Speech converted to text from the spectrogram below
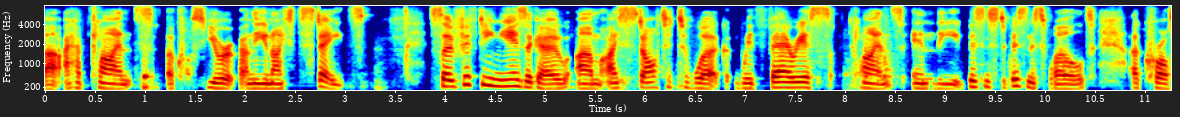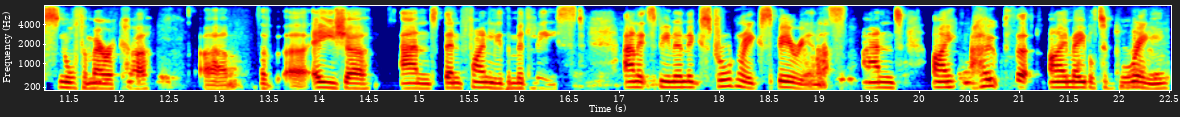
uh, I had clients across Europe and the United States. So 15 years ago, um, I started to work with various clients in the business to business world across North America, um, the, uh, Asia, and then finally the Middle East. And it's been an extraordinary experience. And I hope that I'm able to bring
